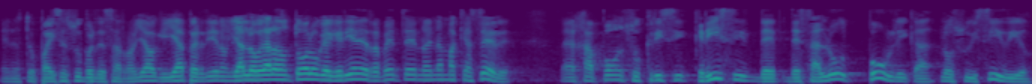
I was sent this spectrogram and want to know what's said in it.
nuestros países súper desarrollados, que ya perdieron, ya lograron todo lo que querían y de repente no hay nada más que hacer. En Japón, sus crisis, crisis de, salud pública, los suicidios.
